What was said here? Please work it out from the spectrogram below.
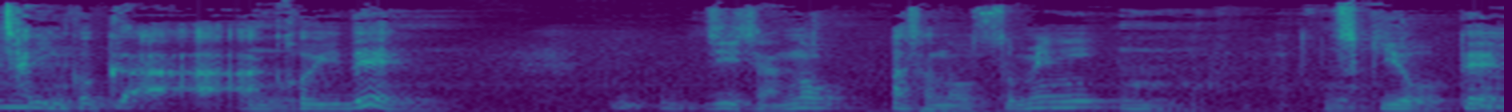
チャリンコガーこいで、じいちゃんの朝のお勤めにうん付き合うて、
